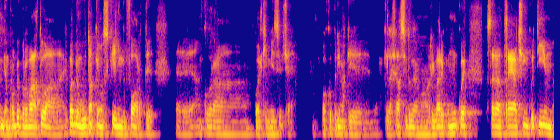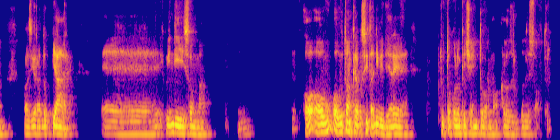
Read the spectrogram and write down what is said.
Abbiamo proprio provato a... e poi abbiamo avuto anche uno scaling forte eh, ancora qualche mese, cioè poco prima che, che lasciassi dovevamo arrivare comunque, passare da 3 a 5 team, quasi raddoppiare. Eh, e quindi insomma ho, ho, ho, avuto anche la possibilità di vedere tutto quello che c'è intorno allo sviluppo del software.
